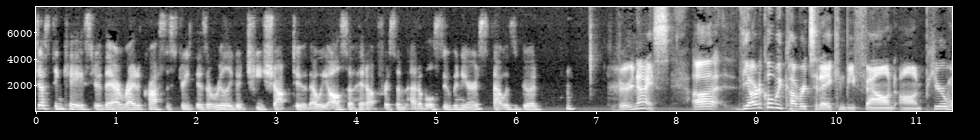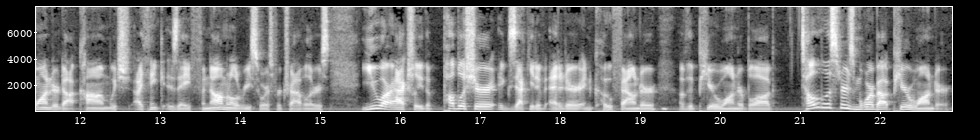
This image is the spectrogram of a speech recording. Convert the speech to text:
just in case you're there, right across the street, there's a really good cheese shop too that we also hit up for some edible souvenirs. That was good. Very nice. Uh, the article we covered today can be found on purewander.com, which I think is a phenomenal resource for travelers. You are actually the publisher, executive editor, and co founder of the Pure Wander blog. Tell the listeners more about Pure Wander.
